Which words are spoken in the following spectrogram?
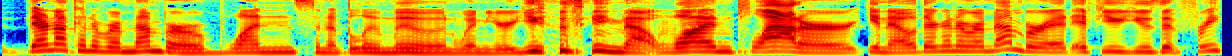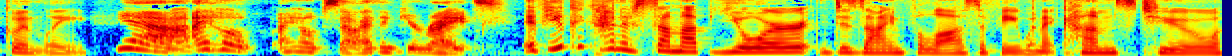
they're not going to remember once in a blue moon when you're using that one platter you know? They're going to remember it if you use it frequently. Yeah i hope i hope so. I think you're right. If you could kind of sum up your design philosophy when it comes to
